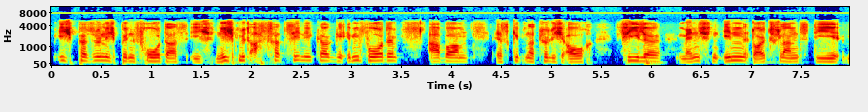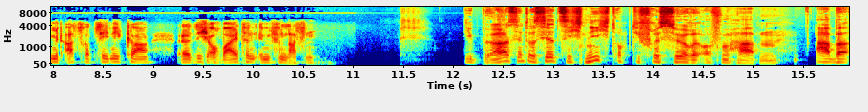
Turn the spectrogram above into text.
Ich persönlich bin froh, dass ich nicht mit AstraZeneca geimpft wurde, aber es gibt natürlich auch viele Menschen in Deutschland, die mit AstraZeneca äh, sich auch weiterhin impfen lassen. Die Börse interessiert sich nicht, ob die Friseure offen haben, aber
